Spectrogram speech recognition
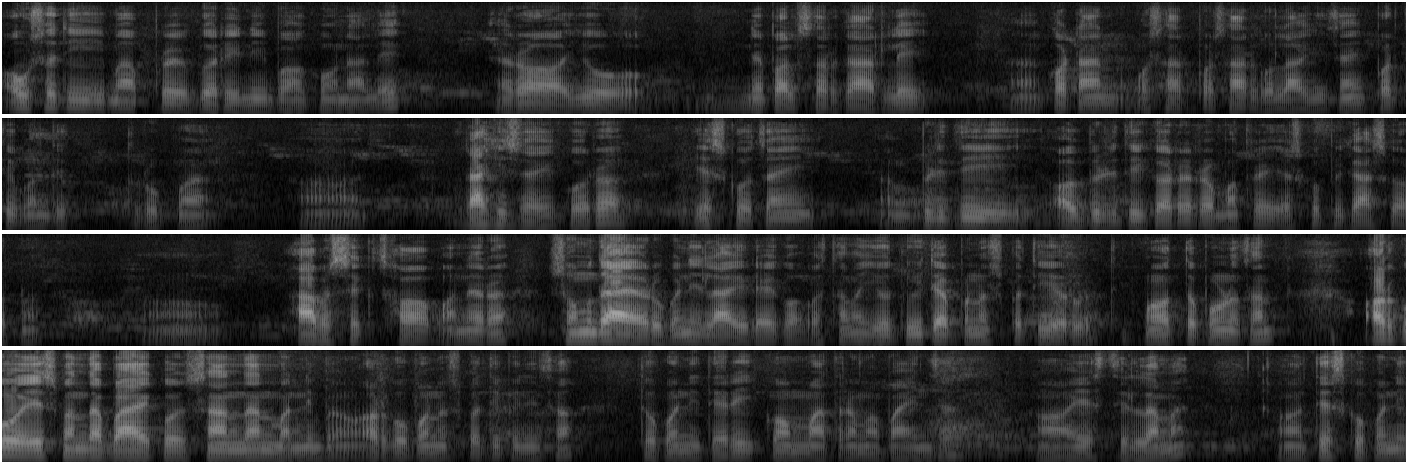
औषधिमा प्रयोग गरिने भएको हुनाले र यो नेपाल सरकारले कटान ओसार पसारको लागि चाहिँ प्रतिबन्धित रूपमा राखिसकेको र यसको चाहिँ वृद्धि अभिवृद्धि गरेर मात्रै यसको विकास गर्न आवश्यक छ भनेर समुदायहरू पनि लागिरहेको अवस्थामा यो दुईवटा वनस्पतिहरू महत्त्वपूर्ण छन्। अर्को यसभन्दा बाहेकको सान्दान भन्ने अर्को वनस्पति पनि छ त्यो पनि धेरै कम मात्रामा पाइन्छ यस जिल्लामा। त्यसको पनि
